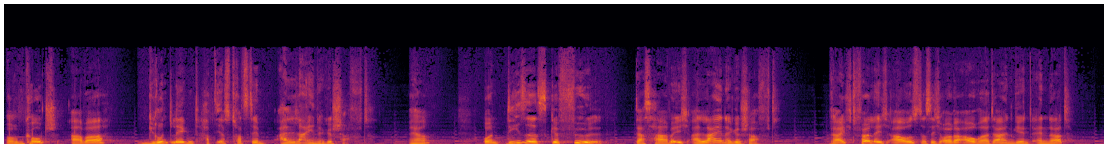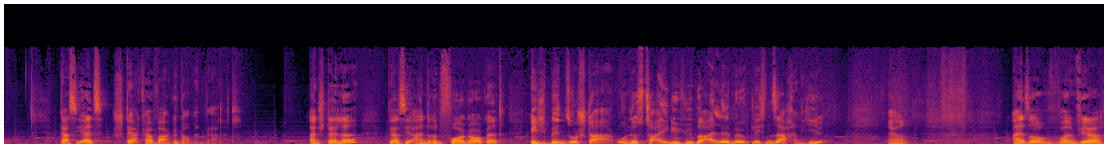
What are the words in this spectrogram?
eurem Coach, aber grundlegend habt ihr es trotzdem alleine geschafft. Ja? Und dieses Gefühl, das habe ich alleine geschafft, reicht völlig aus, dass sich eure Aura dahingehend ändert, dass ihr als stärker wahrgenommen werdet. Anstelle, dass ihr anderen vorgaukelt, ich bin so stark und das zeige ich über alle möglichen Sachen hier. Ja? Also wollen wir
